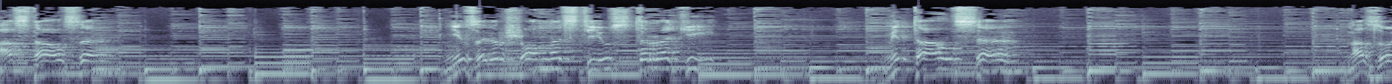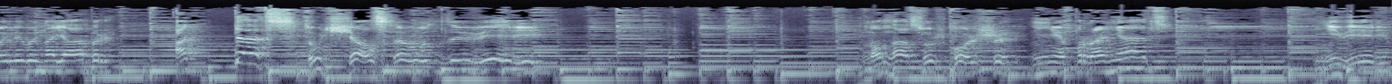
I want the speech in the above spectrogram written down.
остался незавершенностью строки метался назойливый ноябрь опять стучался в двери. Но нас уж больше не пронять, не верим.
